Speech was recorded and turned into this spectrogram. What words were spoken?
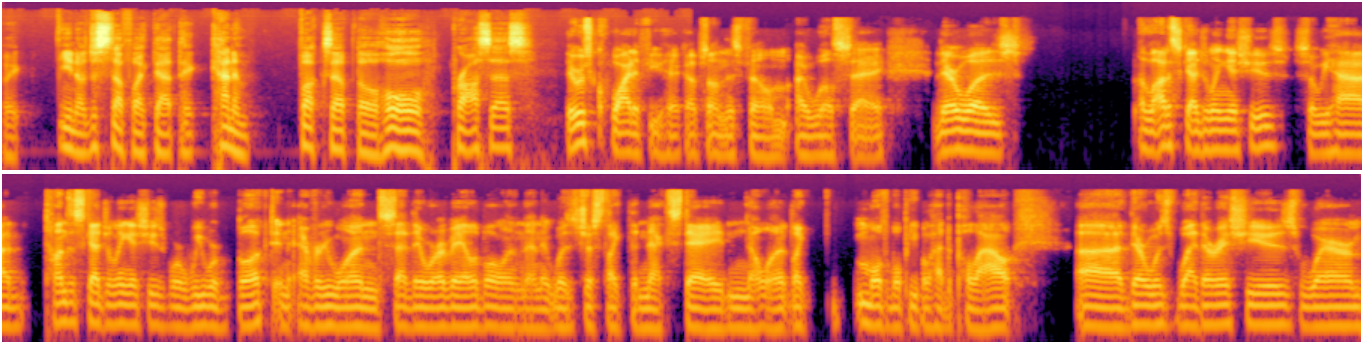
like you know just stuff like that that kind of fucks up the whole process there was quite a few hiccups on this film i will say. There was a lot of scheduling issues. So we had tons of scheduling issues where we were booked and everyone said they were available and then it was just like the next day no one like multiple people had to pull out. Uh, there was weather issues where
